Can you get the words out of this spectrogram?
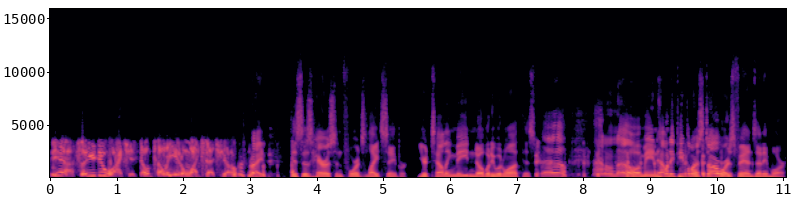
Yeah, so you do watch it. Don't tell me you don't watch that show. Right. This is Harrison Ford's lightsaber. You're telling me nobody would want this? Well, I don't know. I mean, how many people are Star Wars fans anymore?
